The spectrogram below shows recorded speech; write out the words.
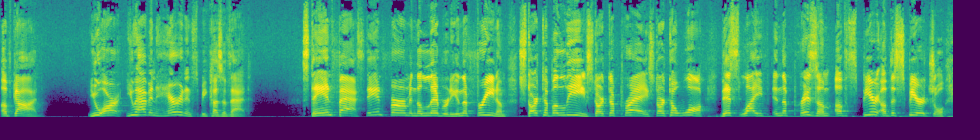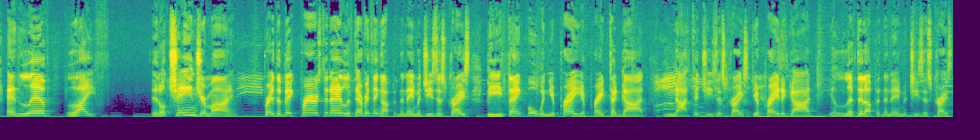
of God. You are you have inheritance because of that. Stand fast, stand firm in the liberty and the freedom. Start to believe, start to pray, start to walk this life in the prism of spirit of the spiritual and live life. It'll change your mind. Pray the big prayers today. Lift everything up in the name of Jesus Christ. Be thankful when you pray. You pray to God, not to Jesus Christ. You pray to God. You lift it up in the name of Jesus Christ.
